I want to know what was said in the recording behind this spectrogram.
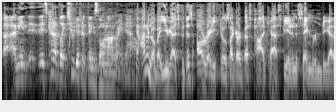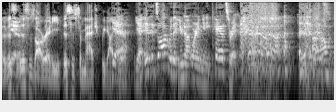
I mean, it's kind of like two different things going on right now. I don't know about you guys, but this already feels like our best podcast being in the same room together. This Yeah. this is already this is some magic we got Yeah, here. yeah. It's awkward that you're not wearing any pants right now. I'll,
